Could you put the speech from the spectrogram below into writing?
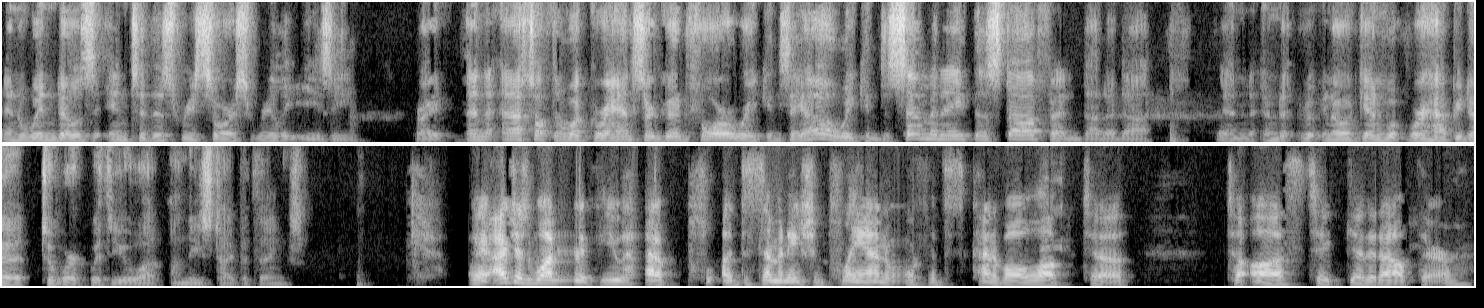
and windows into this resource really easy, right? And, and that's often what grants are good for, where you can say, oh, we can disseminate this stuff and da, da, da. And, and, you know, again, we're- happy to, to work with you on, on these type of things. Okay, I just wondered if you had a, a dissemination plan or if it's kind of all up to to us to get it out there.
